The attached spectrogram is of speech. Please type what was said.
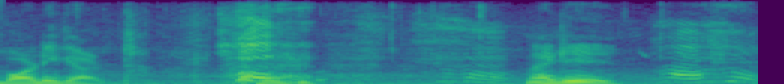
বডিগার্ড নাকি? হ্যাঁ হ্যাঁ।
